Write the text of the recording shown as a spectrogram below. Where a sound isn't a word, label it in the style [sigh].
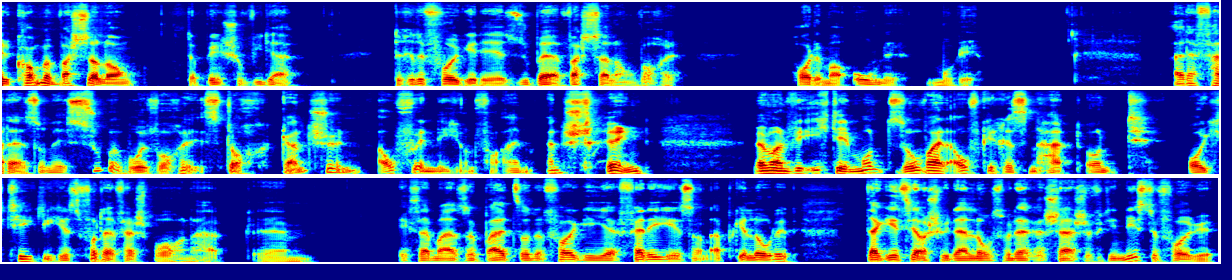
Willkommen im Waschsalon. Da bin ich schon wieder. Dritte Folge der Super Waschsalon-Woche. Heute mal ohne Muggel. Alter Vater, so eine Super Bowl-Woche ist doch ganz schön aufwendig und vor allem anstrengend, wenn man wie ich den Mund so weit aufgerissen hat und euch tägliches Futter versprochen hat. Ähm, ich sag mal, sobald so eine Folge hier fertig ist und abgeloadet, da geht es ja auch schon wieder los mit der Recherche für die nächste Folge.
